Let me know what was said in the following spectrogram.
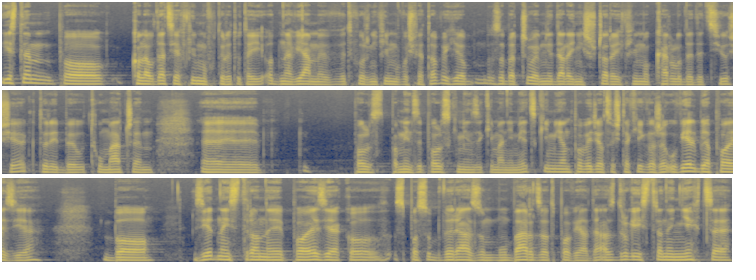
Jestem po kolaudacjach filmów, które tutaj odnawiamy w Wytwórni Filmów Oświatowych. I zobaczyłem nie dalej niż wczoraj film o Karlu Dedeciusie, który był tłumaczem e, pomiędzy polskim językiem a niemieckim i on powiedział coś takiego, że uwielbia poezję, bo z jednej strony poezja jako sposób wyrazu mu bardzo odpowiada, a z drugiej strony nie chce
